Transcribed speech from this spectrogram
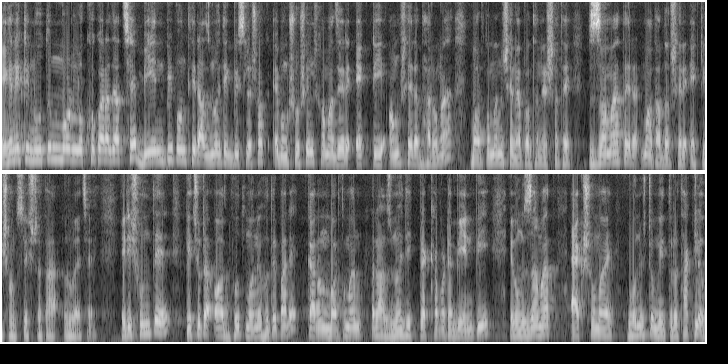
এখানে একটি নতুন মোড় লক্ষ্য করা যাচ্ছে। বিএনপি পন্থী রাজনৈতিক বিশ্লেষক এবং সুশীল সমাজের একটি অংশের ধারণা, বর্তমান সেনাপ্রধানের সাথে জামাতের মতাদর্শের একটি সংশ্লিষ্টতা রয়েছে। এটি শুনতে কিছুটা অদ্ভুত মনে হতে পারে, কারণ বর্তমান রাজনৈতিক প্রেক্ষাপটে বিএনপি এবং জামাত একসময় ঘনিষ্ঠ মিত্র থাকলেও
